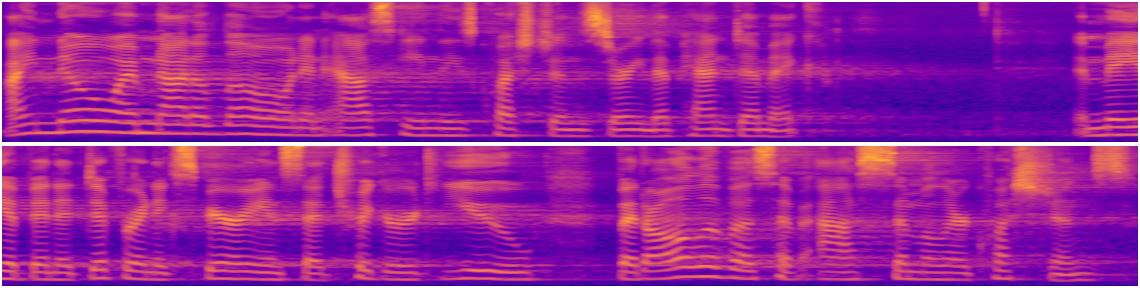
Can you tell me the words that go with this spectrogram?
I know I'm not alone in asking these questions during the pandemic. It may have been a different experience that triggered you, but all of us have asked similar questions.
